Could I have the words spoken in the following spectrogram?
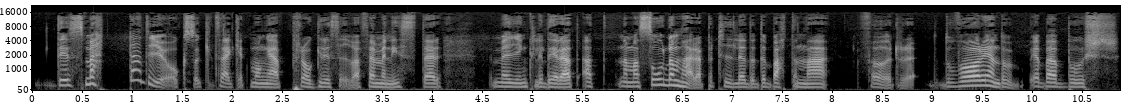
det smärtade ju också säkert många progressiva feminister mig inkluderat, att när man såg de här partiledardebatterna förr, då var det ändå Ebba Busch,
